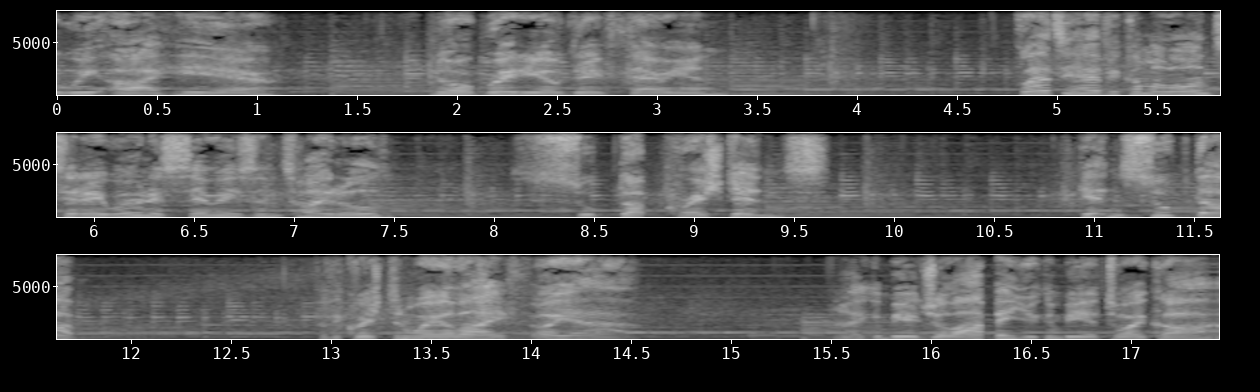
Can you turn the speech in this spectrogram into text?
we are here. New Radio, Dave Therian. Glad to have you come along today. We're in a series entitled Souped Up Christians. Getting souped up for the Christian way of life. Oh, yeah. I can be a jalopy, you can be a toy car,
